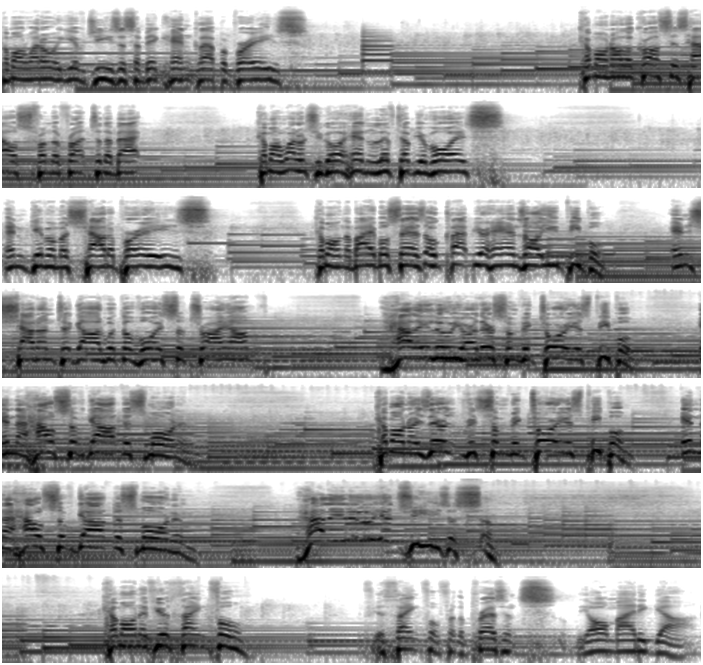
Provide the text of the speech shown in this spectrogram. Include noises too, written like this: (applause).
Come on, why don't we give Jesus a big hand clap of praise? Come on, all across this house, from the front to the back. Come on, why don't you go ahead and lift up your voice and give him a shout of praise? Come on, the Bible says, Oh, clap your hands, all you people, and shout unto God with the voice of triumph. Hallelujah. Are there some victorious people in the house of God this morning? Come on, is there some victorious people in the house of God this morning? Hallelujah, Jesus. Come on, if you're thankful, if you're thankful for the presence of the Almighty God,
